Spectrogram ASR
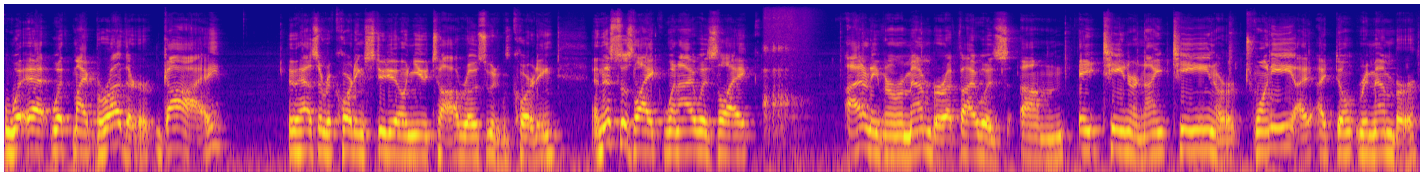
at- with my brother, Guy, who has a recording studio in Utah, Rosewood Recording. And this was like when I was like, I don't even remember if I was um, 18 or 19 or 20. I, I don't remember.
